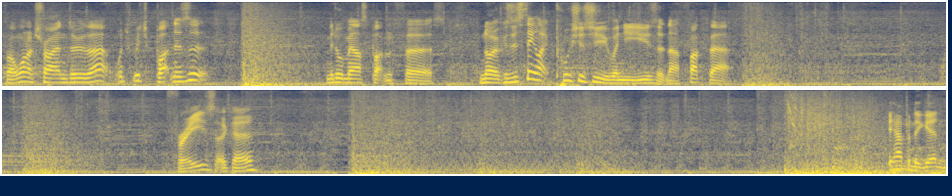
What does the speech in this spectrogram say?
Do I want to try and do that? Which which button is it? Middle mouse button first. No, because this thing like pushes you when you use it. Nah, fuck that. Freeze? Okay. It happened again.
